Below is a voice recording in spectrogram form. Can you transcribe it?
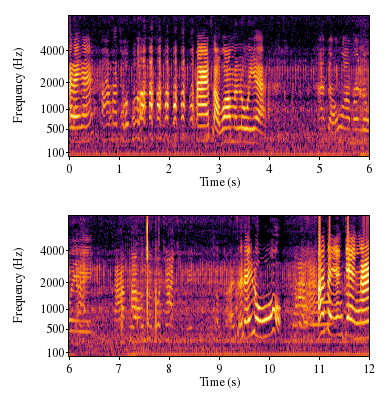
อะไรนะ พามาชมพาสวมาลุยอะสวมาลุยพาพาไปดูรสชาติชีวิตจะได้รู้แต่ยังเก่งนะ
